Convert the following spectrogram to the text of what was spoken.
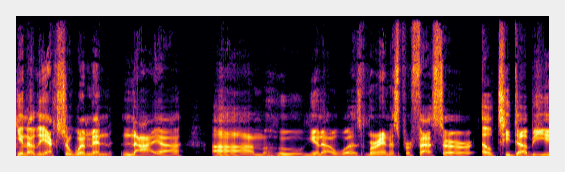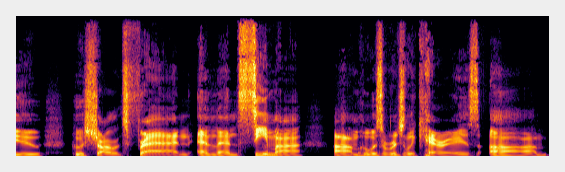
you know, the extra women, Nya, um, who, you know, was Miranda's professor, LTW, who's Charlotte's friend, and then Seema, um, who was originally Carrie's, um,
